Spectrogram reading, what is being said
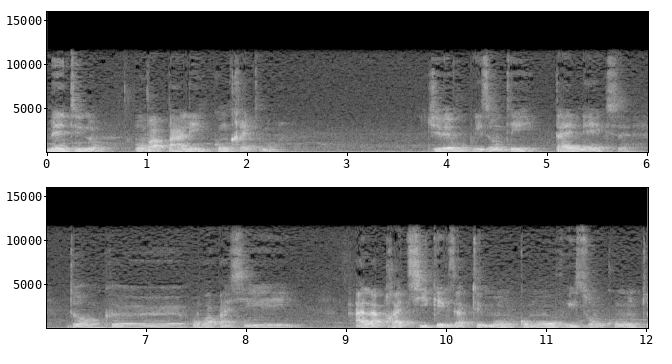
Maintenant, on va parler concrètement. Je vais vous présenter Timex. Donc, euh, on va passer à la pratique exactement, comment ouvrir son compte,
